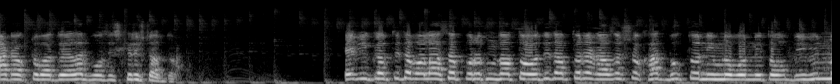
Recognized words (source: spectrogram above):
আট অক্টোবর দুই হাজার পঁচিশ খ্রিস্টাব্দ। এই বিজ্ঞপ্তিতে বলা আছে প্রত্নতত্ত্ব অধিদপ্তরের রাজস্ব খাতভুক্ত, নিম্নবর্ণিত বিভিন্ন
